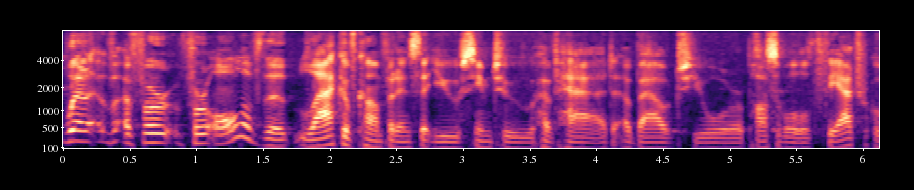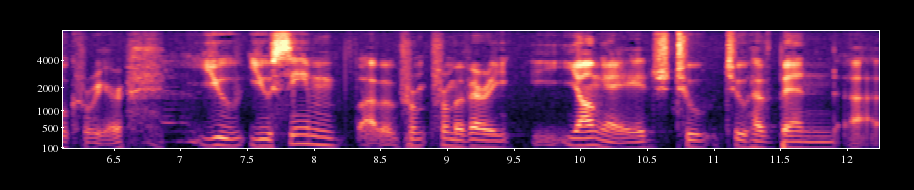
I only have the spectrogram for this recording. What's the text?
Well, for for all of the lack of confidence that you seem to have had about your possible theatrical career, you you seem uh, from from a very young age to to have been uh,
